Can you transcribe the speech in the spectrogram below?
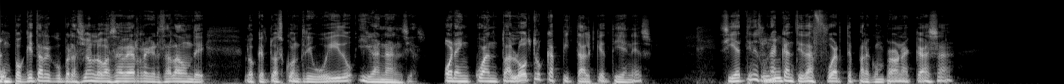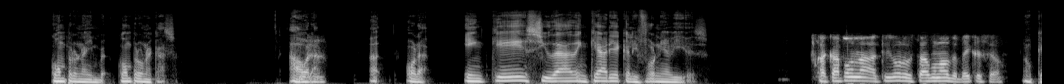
Con poquita recuperación lo vas a ver regresar a donde lo que tú has contribuido y ganancias. Ahora, en cuanto al otro capital que tienes, si ya tienes una cantidad fuerte para comprar una casa, compra una, compra una casa. Ahora, ah, ahora, ¿En qué ciudad, en qué área de California vives? Acá por la, aquí donde estamos hablando de Bakersfield. Ok.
